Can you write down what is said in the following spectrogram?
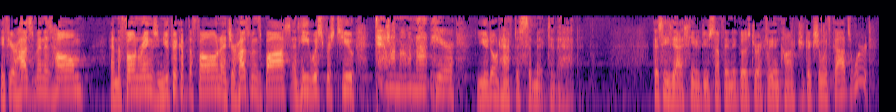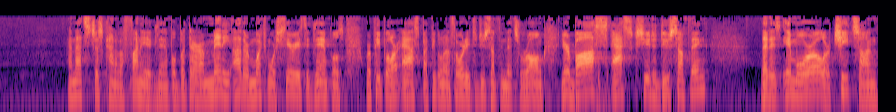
if your husband is home and the phone rings and you pick up the phone and it's your husband's boss and he whispers to you, tell him I'm not here, you don't have to submit to that. Because he's asking you to do something that goes directly in contradiction with God's word. And that's just kind of a funny example, but there are many other much more serious examples where people are asked by people in authority to do something that's wrong. Your boss asks you to do something that is immoral or cheats on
